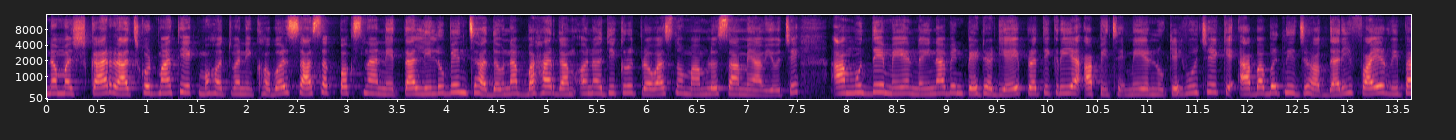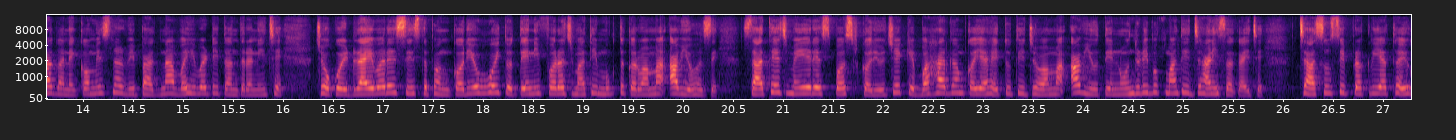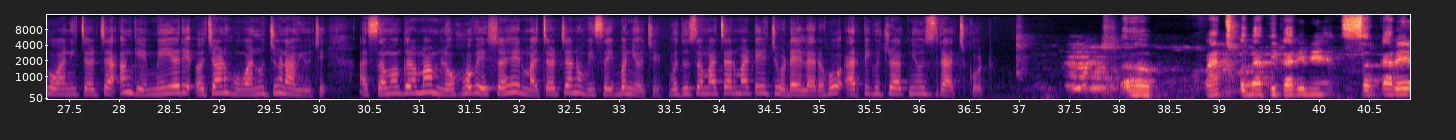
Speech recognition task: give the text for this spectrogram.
નમસ્કાર. રાજકોટમાંથી એક મહત્વની ખબર. શાસક પક્ષના નેતા લીલુબેન જાદવના બહારગામ અનધિકૃત પ્રવાસનો મામલો સામે આવ્યો છે. આ મુદ્દે મેયર નૈનાબેન પેઢડિયાએ પ્રતિક્રિયા આપી છે. મેયરનું કહેવું છે કે આ બાબતની જવાબદારી ફાયર વિભાગ અને કમિશનર વિભાગના તંત્રની છે. જો કોઈ ડ્રાઈવરે શિસ્તભંગ કર્યો હોય તો તેની ફરજમાંથી મુક્ત કરવામાં આવ્યો હશે. સાથે જ મેયરે સ્પષ્ટ કર્યું છે કે બહારગામ કયા હેતુથી જવામાં આવ્યું તે નોંધણી બુકમાંથી જાણી શકાય છે. જાસૂસી પ્રક્રિયા થઈ હોવાની ચર્ચા અંગે મેયરે અજાણ હોવાનું જણાવ્યું છે. આ સમગ્ર મામલો હવે શહેરમાં ચર્ચાનો વિષય બન્યો છે. વધુ સમાચાર માટે જોડાયેલા રહો આરપી ગુજરાત ન્યૂઝ રાજકોટ. પાંચ પદાધિકારીને સરકારે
